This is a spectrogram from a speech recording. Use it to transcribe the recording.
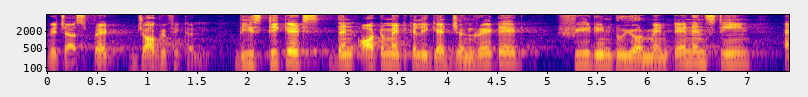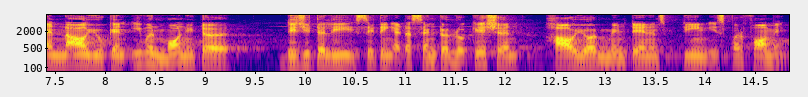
which are spread geographically. These tickets then automatically get generated, feed into your maintenance team, and now you can even monitor digitally sitting at a central location how your maintenance team is performing,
